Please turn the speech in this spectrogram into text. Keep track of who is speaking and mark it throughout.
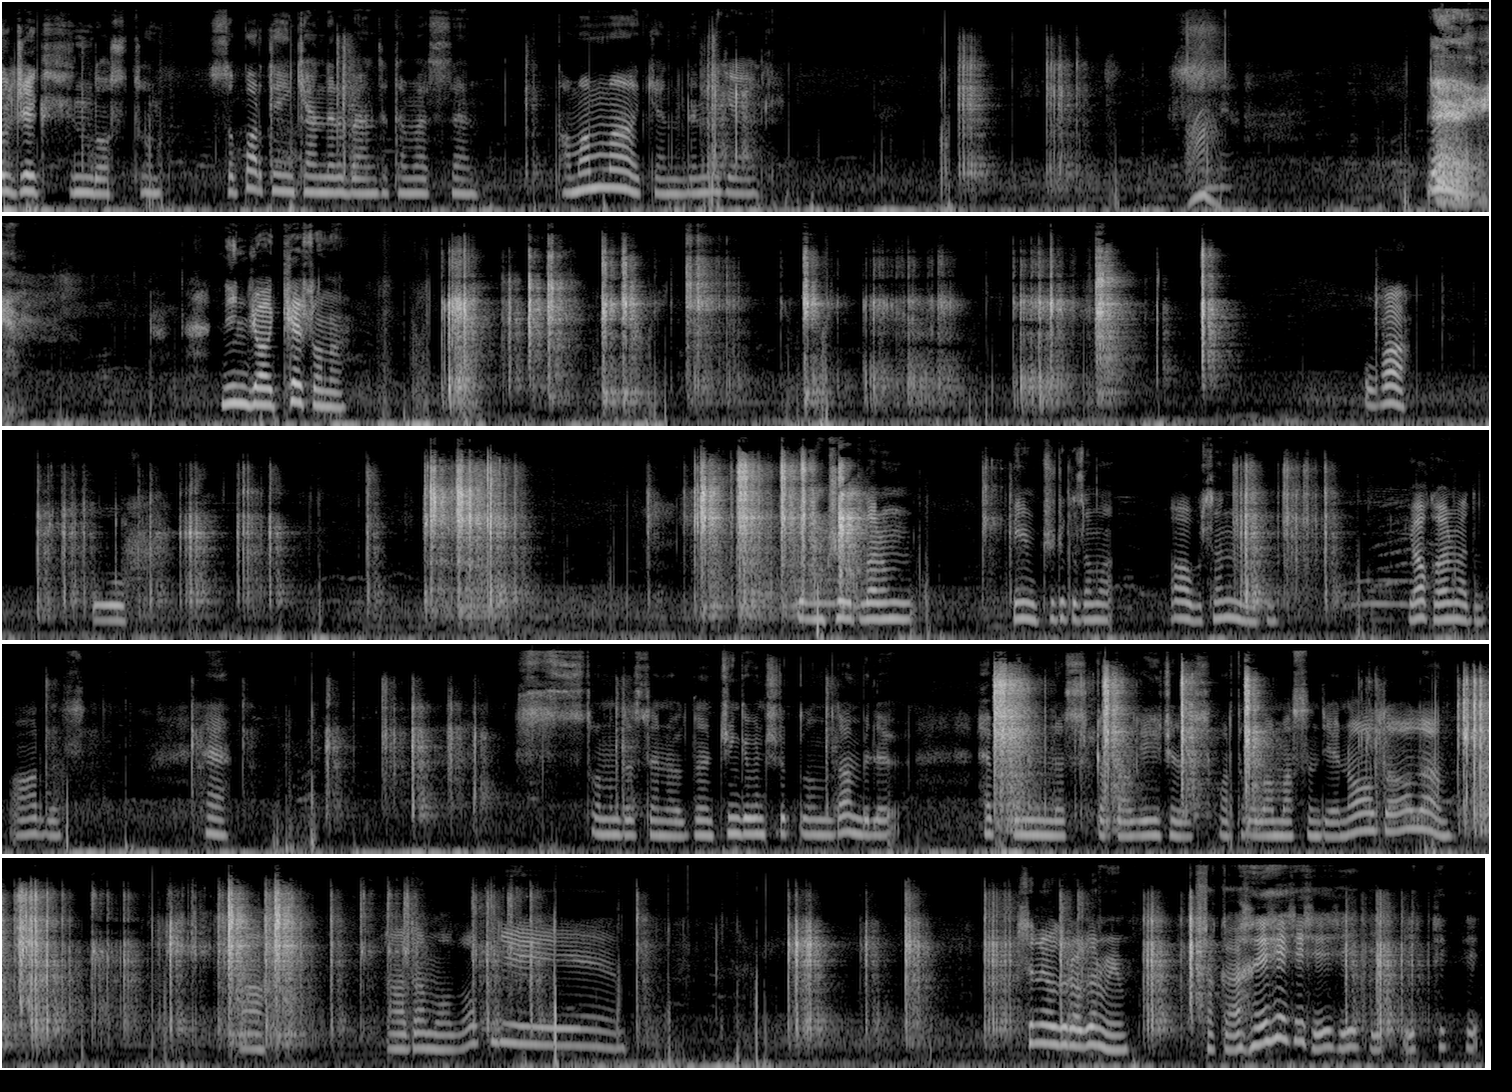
Speaker 1: Öleceksin dostum. Sparta'nın kendini benzetemezsin. Tamam mı? Kendine gel. Ninja kes onu. Oha. Of. Benim çocuklarım benim çocuk kızıma Aa bu sen mi öldün? Yok ölmedim. Ağır biraz. He. Sonunda sen öldün. Çünkü ben çocukluğumdan bile hep benimle sıkı dalga geçeriz. Sparta olamazsın diye. Ne oldu oğlum? Adam ol oğlum. Seni öldürebilir miyim? Şaka.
